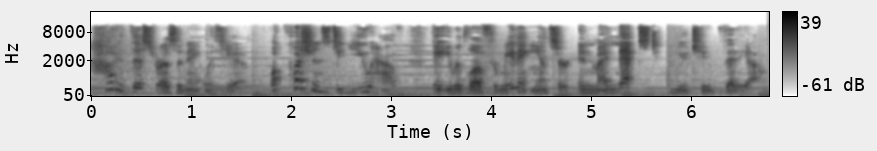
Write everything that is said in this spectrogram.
How did this resonate with you? What questions do you have that you would love for me to answer in my next YouTube video?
